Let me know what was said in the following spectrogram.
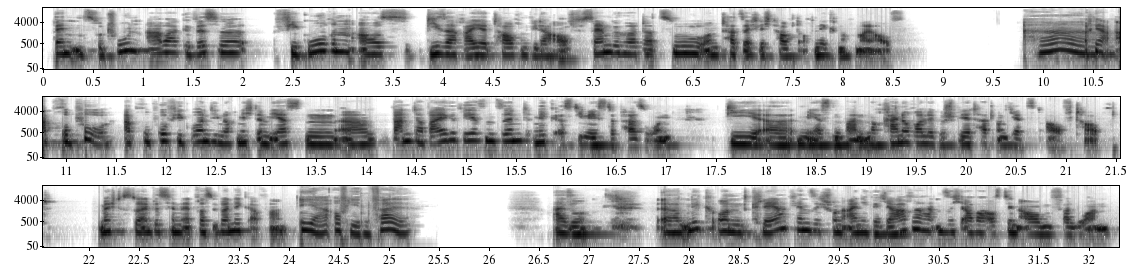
Bänden zu tun, aber gewisse Figuren aus dieser Reihe tauchen wieder auf. Sam gehört dazu und tatsächlich taucht auch Nick nochmal auf. Ah. Ach ja, apropos, apropos Figuren, die noch nicht im ersten äh, Band dabei gewesen sind. Nick ist die nächste Person, die äh, im ersten Band noch keine Rolle gespielt hat und jetzt auftaucht. Möchtest du ein bisschen etwas über Nick erfahren? Ja, auf jeden Fall. Also, äh, Nick und Claire kennen sich schon einige Jahre, hatten sich aber aus den Augen verloren.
